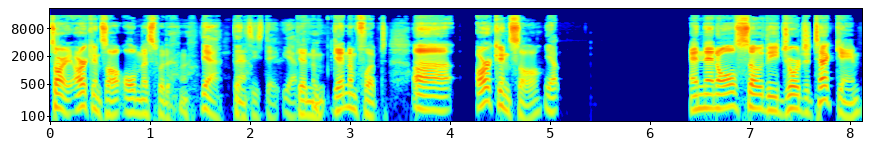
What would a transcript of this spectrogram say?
Sorry, Arkansas. Ole Miss would. yeah, NC yeah. State. Yeah, getting them getting them flipped. Uh, Arkansas. Yep. And then also the Georgia Tech game.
